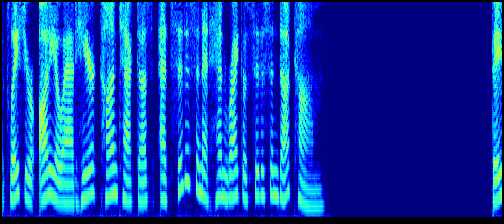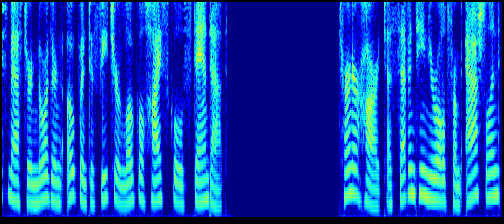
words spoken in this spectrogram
To place your audio ad here, contact us at citizen at henricocitizen.com. Bassmaster Northern Open to feature local high school standout. Turner Hart, a 17 year old from Ashland,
